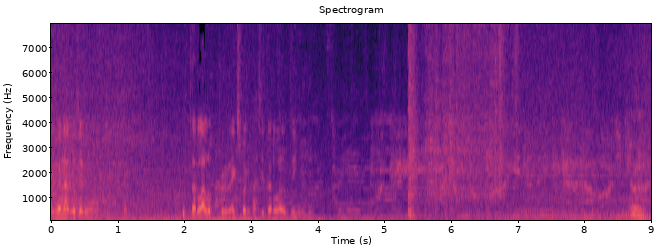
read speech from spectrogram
Dengan aku sih. terlalu berekspektasi terlalu tinggi. Yang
